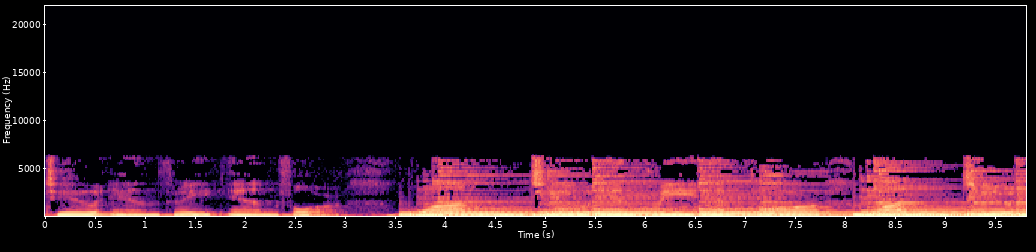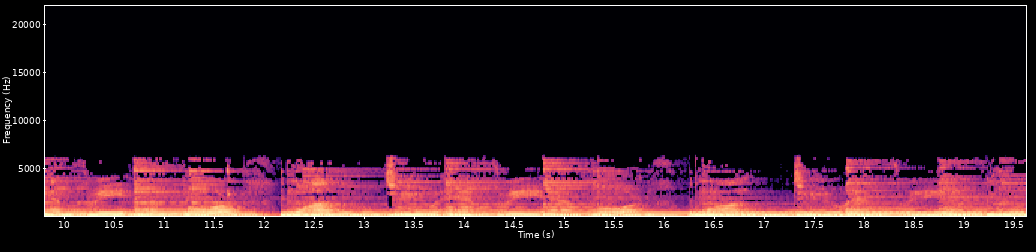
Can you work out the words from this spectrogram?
two, and three, and four. One, two, and three, and four. One, two, and three, and four. One, two, and three, and four. One, two, and three, and four.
